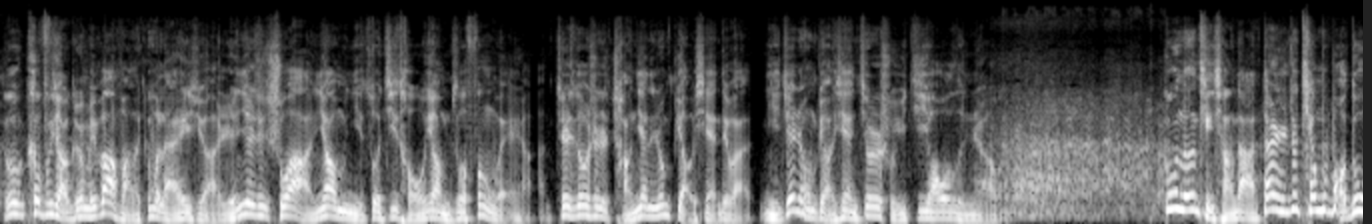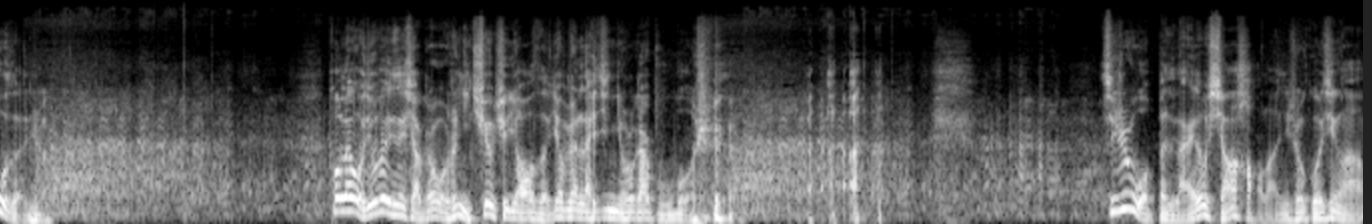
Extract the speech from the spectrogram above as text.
最后客服小哥没办法了，给我来一句啊，人家就说啊，要么你做鸡头，要么你做凤尾啊，这都是常见的一种表现，对吧？你这种表现就是属于鸡腰子，你知道吗？功能挺强大，但是就填不饱肚子，你知道吗？后来我就问那小哥，我说你缺不缺腰子？要不要来斤牛肉干补补？其实我本来都想好了，你说国庆啊，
